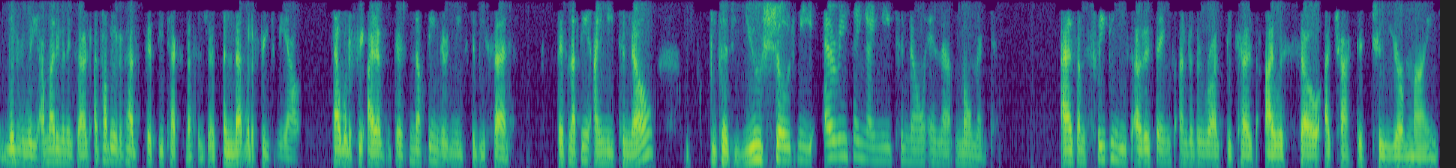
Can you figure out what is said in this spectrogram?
literally, I'm not even exact, I probably would have had 50 text messages and that would have freaked me out. That would have, freaked, I there's nothing that needs to be said. There's nothing I need to know because you showed me everything I need to know in that moment as I'm sweeping these other things under the rug because I was so attracted to your mind.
